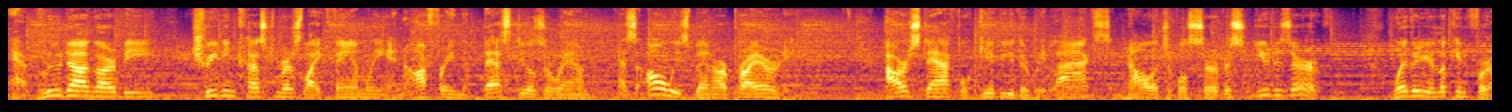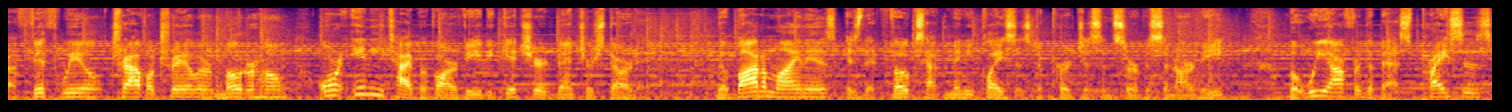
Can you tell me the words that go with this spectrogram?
At Blue Dog RV, treating customers like family and offering the best deals around has always been our priority. Our staff will give you the relaxed, knowledgeable service you deserve. Whether you're looking for a fifth wheel, travel trailer, motorhome, or any type of RV to get your adventure started. The bottom line is is that folks have many places to purchase and service an RV, but we offer the best prices,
